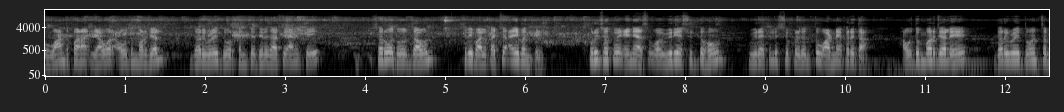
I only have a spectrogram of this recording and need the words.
वांजपणा यावर औदुंबर जल दरवेळी दोन चमचे दिले जाते आणि ते सर्व दोष जाऊन स्त्री बालकाची आई बनते. पुरुषत्व येण्यास व वीर्य शुद्ध होऊन वीर्यातील शुक्रजंतू वाढण्याकरिता औदुंबर जल हे दरवेळी दोन चम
